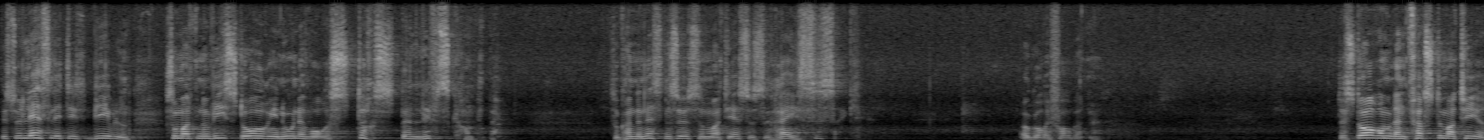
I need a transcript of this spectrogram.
hvis du leser litt i Bibelen, som at når vi står i noen av våre største livskamper, så kan det nesten se ut som at Jesus reiser seg og går i forbønn. Det står om den første matyr.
